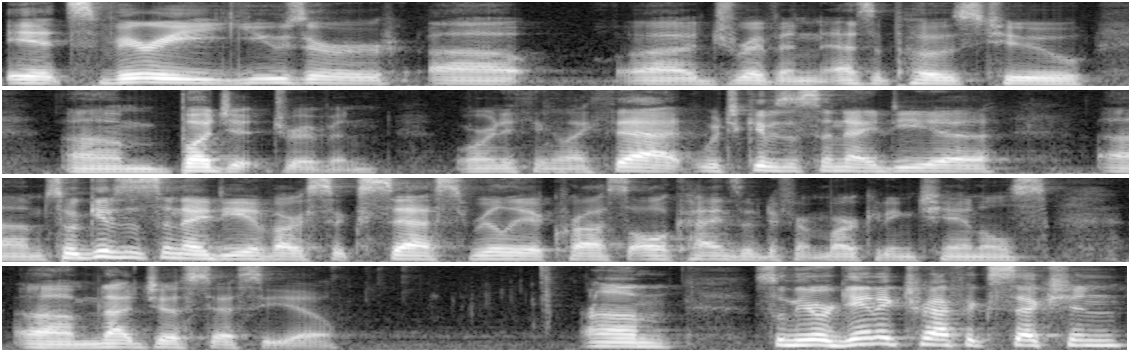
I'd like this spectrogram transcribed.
it's very user uh, uh, driven as opposed to um, budget driven or anything like that, which gives us an idea. Um, so it gives us an idea of our success really across all kinds of different marketing channels, um, not just SEO. Um, so in the organic traffic section,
